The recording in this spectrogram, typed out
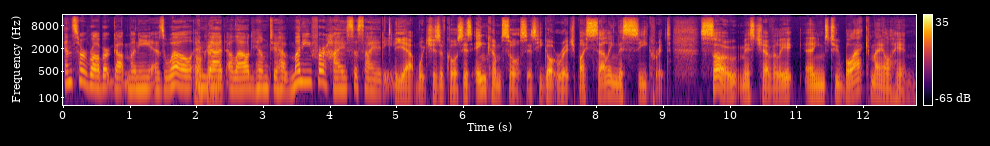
and Sir Robert got money as well, and Okay. that allowed him to have money for high society. Yeah, which is, of course, his income sources. He got rich by selling this secret. So, Miss Cheveley aims to blackmail him.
